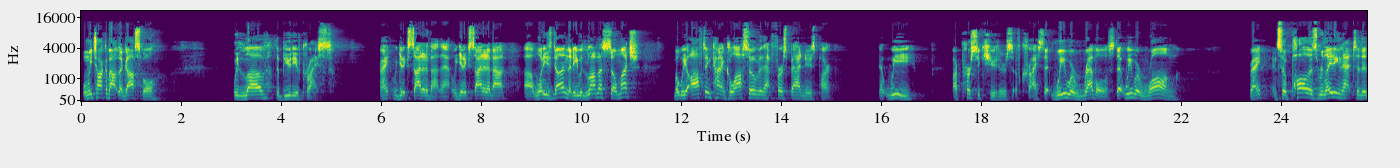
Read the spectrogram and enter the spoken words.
When we talk about the gospel, we love the beauty of Christ, right? We get excited about that. We get excited about uh, what he's done, that he would love us so much, but we often kind of gloss over that first bad news part that we are persecutors of Christ, that we were rebels, that we were wrong. Right? And so Paul is relating that to the,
